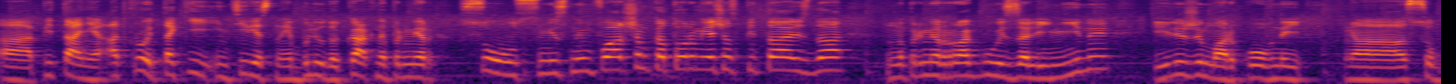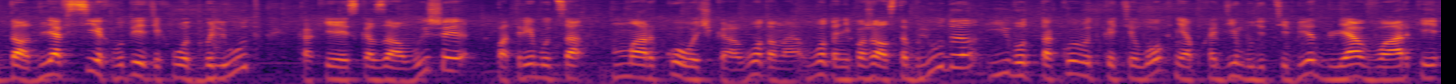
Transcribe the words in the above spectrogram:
а, питания. Откроет такие интересные блюда, как, например, соус с мясным фаршем, которым я сейчас питаюсь, да, например, рагу из оленины или же морковный а, суп. Да, для всех вот этих вот блюд как я и сказал выше, потребуется морковочка. Вот она, вот они, пожалуйста, блюда. И вот такой вот котелок необходим будет тебе для варки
